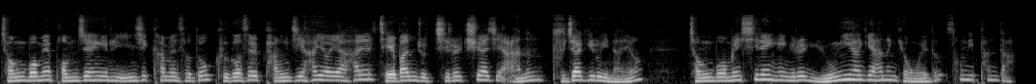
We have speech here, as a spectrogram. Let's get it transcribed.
정범의 범죄 행위를 인식하면서도 그것을 방지하여야 할 재반 조치를 취하지 않은 부작위로 인하여 정범의 실행 행위를 용이하게 하는 경우에도 성립한다.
